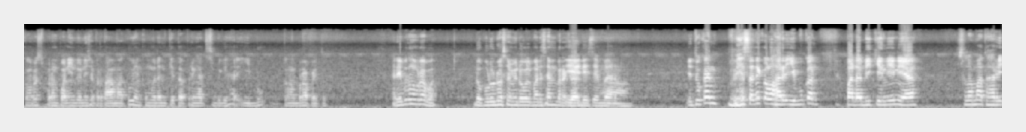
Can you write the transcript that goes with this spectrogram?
Kongres Perempuan Indonesia pertama tuh yang kemudian kita peringati sebagai Hari Ibu tanggal berapa itu? Hari Ibu tanggal berapa? 22 sampai 25 Desember kan? Iya, Desember. Ah. itu kan biasanya kalau Hari Ibu kan pada bikin ini ya. Selamat Hari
